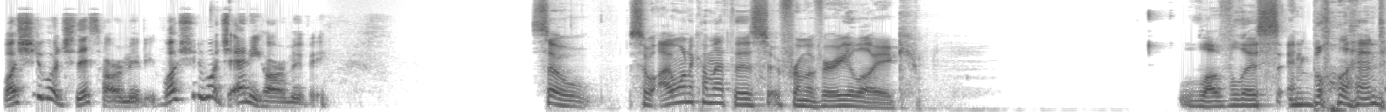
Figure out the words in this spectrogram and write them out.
Why should you watch this horror movie? Why should you watch any horror movie? So so I want to come at this from a very like loveless and bland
